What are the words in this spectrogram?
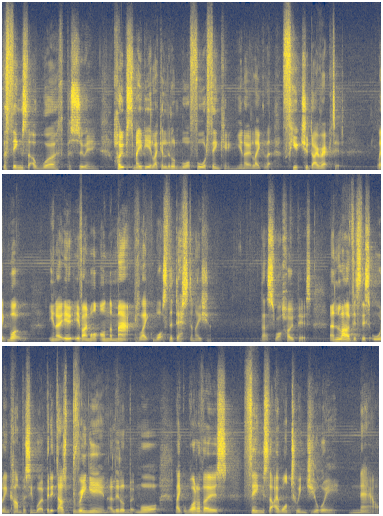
the things that are worth pursuing. Hopes may be like a little more forward thinking, you know, like future directed. Like what, you know, if I'm on the map, like what's the destination? That's what hope is. And love is this all encompassing word, but it does bring in a little bit more. Like, what are those things that I want to enjoy now?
